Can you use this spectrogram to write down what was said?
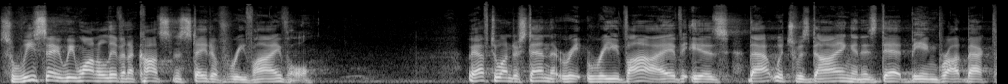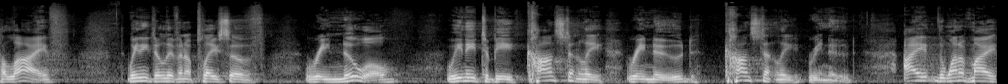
So we say we want to live in a constant state of revival. We have to understand that re- revive is that which was dying and is dead being brought back to life. We need to live in a place of renewal we need to be constantly renewed, constantly renewed. I, one of my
